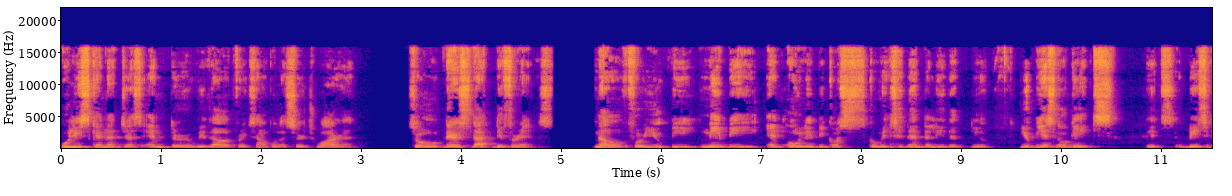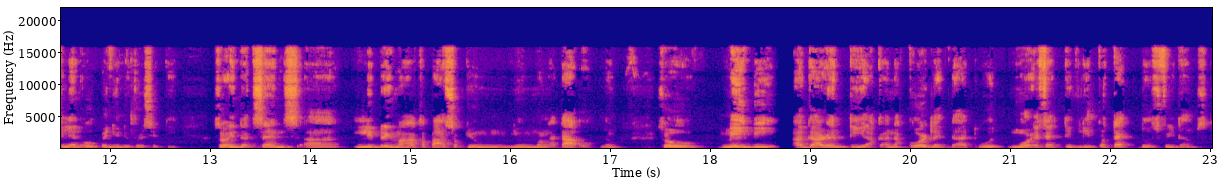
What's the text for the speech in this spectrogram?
Police cannot just enter without, for example, a search warrant. So there's that difference. Now, for UP, maybe and only because coincidentally that you know UP has no gates. It's basically an open university. So in that sense, uh, libreng makakapasok yung yung mga tao, no? So maybe a guarantee, an accord like that would more effectively protect those freedoms.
